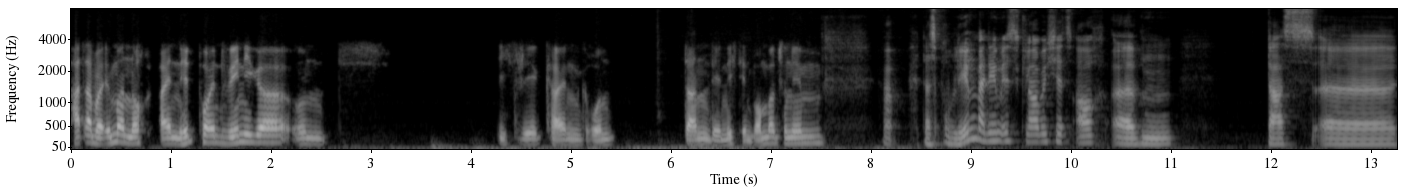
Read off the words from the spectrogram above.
hat aber immer noch einen Hitpoint weniger und ich sehe keinen Grund, dann den nicht den Bomber zu nehmen. Ja. Das Problem bei dem ist, glaube ich, jetzt auch, ähm, dass äh,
